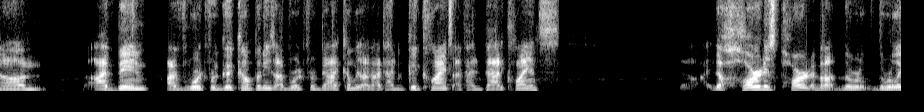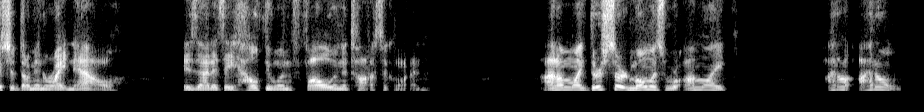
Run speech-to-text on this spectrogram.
Um, I've been I've worked for good companies, I've worked for bad companies, I've, I've had good clients, I've had bad clients. The hardest part about the, the relationship that I'm in right now is that it's a healthy one following a toxic one. And I'm like, there's certain moments where I'm like, I don't, I don't,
